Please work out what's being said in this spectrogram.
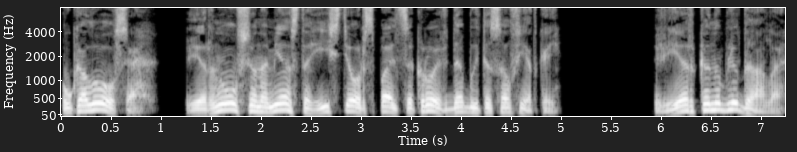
Укололся. Вернул все на место и стер с пальца кровь, добытой салфеткой. Верка наблюдала.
